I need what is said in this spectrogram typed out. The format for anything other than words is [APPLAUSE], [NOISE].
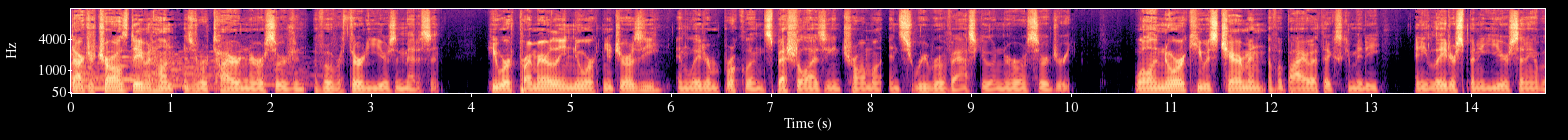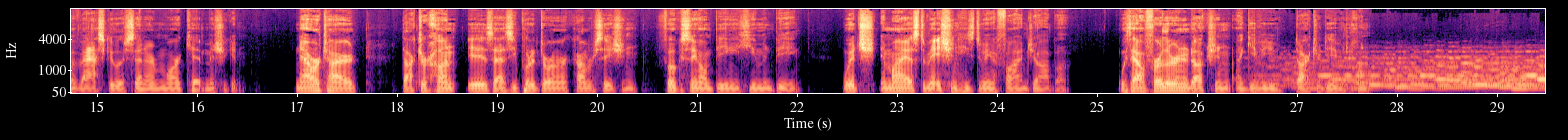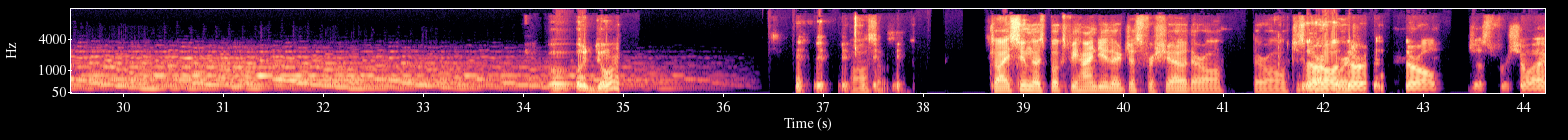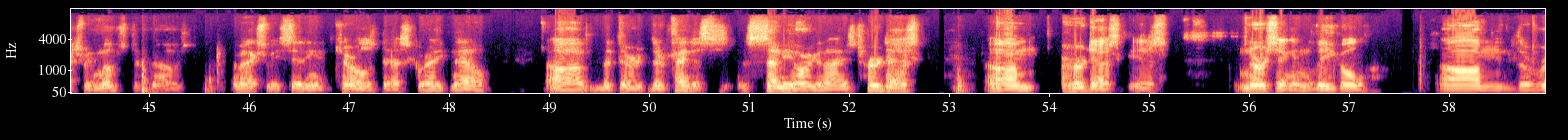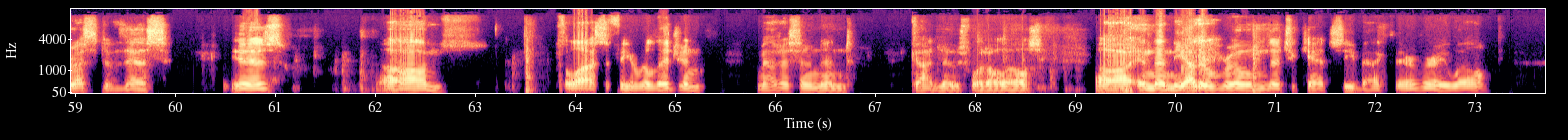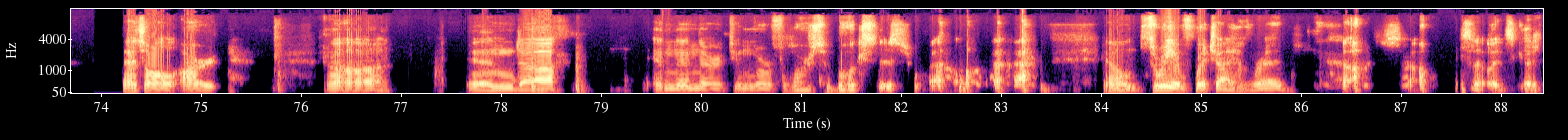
Dr. Charles David Hunt is a retired neurosurgeon of over 30 years in medicine. He worked primarily in Newark, New Jersey, and later in Brooklyn, specializing in trauma and cerebrovascular neurosurgery. While in Newark, he was chairman of a bioethics committee, and he later spent a year setting up a vascular center in Marquette, Michigan. Now retired, Dr. Hunt is, as he put it during our conversation, focusing on being a human being, which, in my estimation, he's doing a fine job of. Without further introduction, I give you Dr. David Hunt. We're doing. [LAUGHS] Awesome. So I assume those books behind you, they're just for show. They're all they're all just They're all cardboard. they're, they're all just for show. Actually, most of those. I'm actually sitting at Carol's desk right now, uh, but they're they're kind of semi-organized. Her desk, um, her desk is nursing and legal. Um, the rest of this is um, philosophy, religion, medicine, and God knows what all else. Uh, and then the other room that you can't see back there very well, that's all art. Uh, and uh, and then there are two more [LAUGHS] floors of books as well. [LAUGHS] you know, three of which I have read. [LAUGHS] so [LAUGHS] so it's good.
